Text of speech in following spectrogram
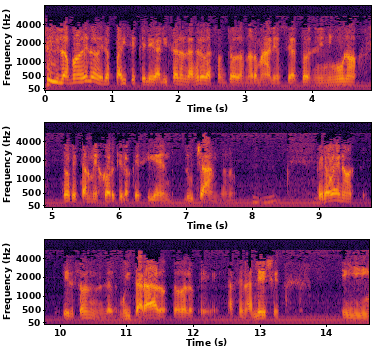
Sí, los modelos de los países que legalizaron las drogas son todos normales, o sea, todos, ni ninguno, todos están mejor que los que siguen luchando, ¿no? Pero bueno, eh, son muy tarados todos los que hacen las leyes y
